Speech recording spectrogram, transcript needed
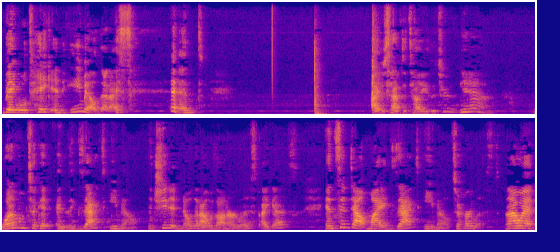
they will take an email that I sent. I just have to tell you the truth. Yeah. One of them took it, an exact email, and she didn't know that I was on her list, I guess, and sent out my exact email to her list. And I went,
